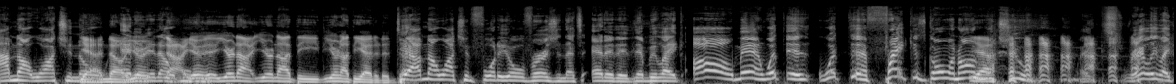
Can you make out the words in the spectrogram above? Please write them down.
I'm not watching no, yeah, no, you're no, you're, you're not, you're not the, you're not the edited. Type. yeah, I'm not watching 40 year old version that's edited. They'll be like, "Oh man, what the what the Frank is going on Yeah. with you?" like, really? Like,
